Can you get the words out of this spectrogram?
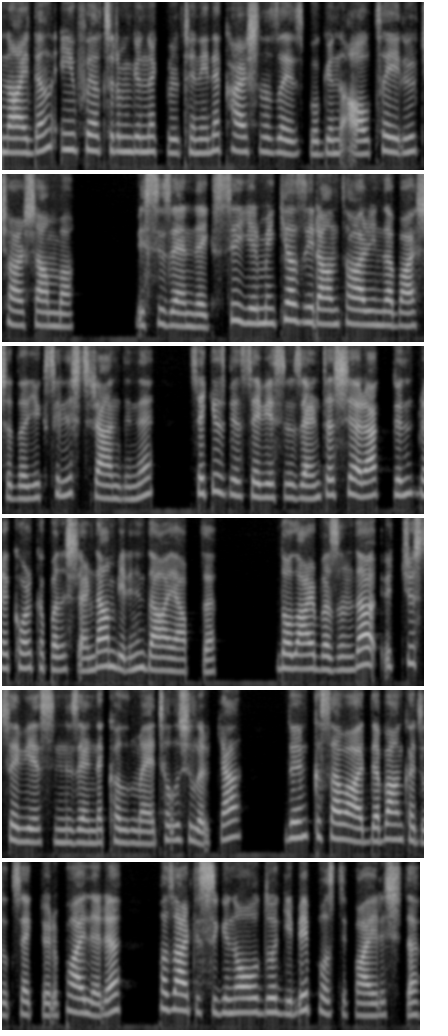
Günaydın. Info Yatırım Günlük Bülteni ile karşınızdayız. Bugün 6 Eylül Çarşamba. BIST endeksi 22 Haziran tarihinde başladığı yükseliş trendini 8000 seviyesi üzerine taşıyarak dün rekor kapanışlarından birini daha yaptı. Dolar bazında 300 seviyesinin üzerinde kalınmaya çalışılırken dün kısa vadede bankacılık sektörü payları pazartesi günü olduğu gibi pozitif ayrıştı.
